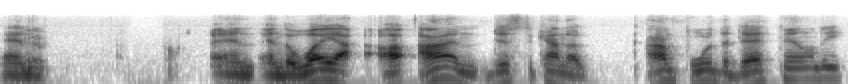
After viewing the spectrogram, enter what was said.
and yeah. and and the way I, I am just to kind of I'm for the death penalty,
